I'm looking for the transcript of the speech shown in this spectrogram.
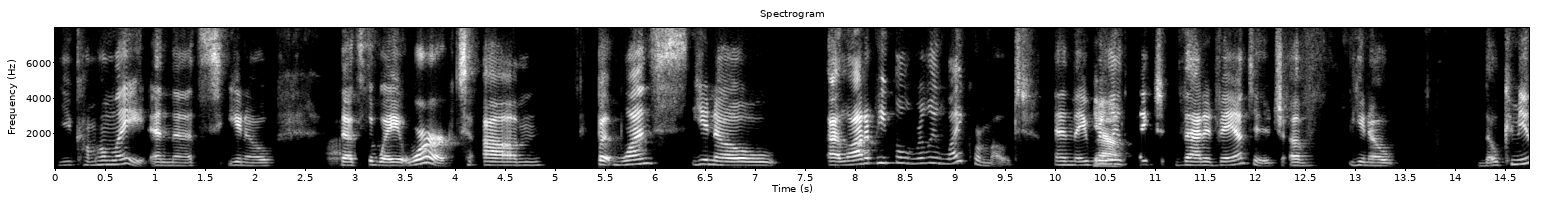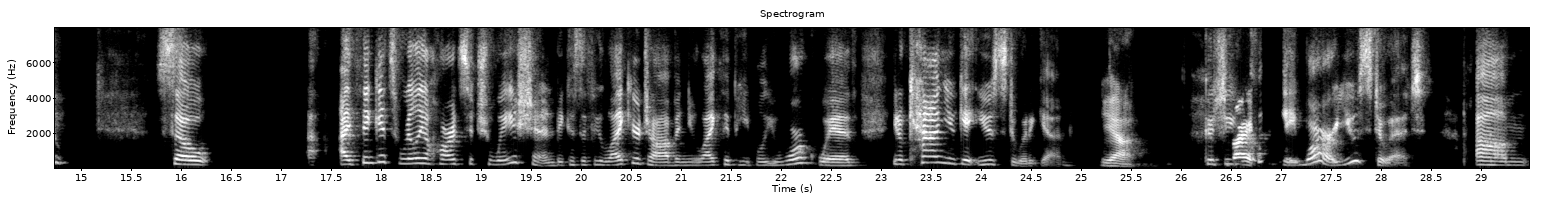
you come home late and that's, you know, that's the way it worked. Um, but once, you know, a lot of people really like remote and they really yeah. liked that advantage of, you know, no commute. So I think it's really a hard situation because if you like your job and you like the people you work with, you know, can you get used to it again? Yeah. Because you right. were used to it. Um,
